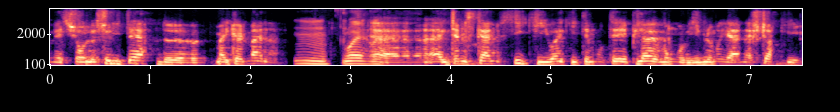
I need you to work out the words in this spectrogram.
mais sur le solitaire de Michael Mann, Mm. Ouais, ouais. euh, avec James Caan aussi, qui ouais, qui était monté. Et puis là, bon, visiblement, il y a un acheteur qui,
